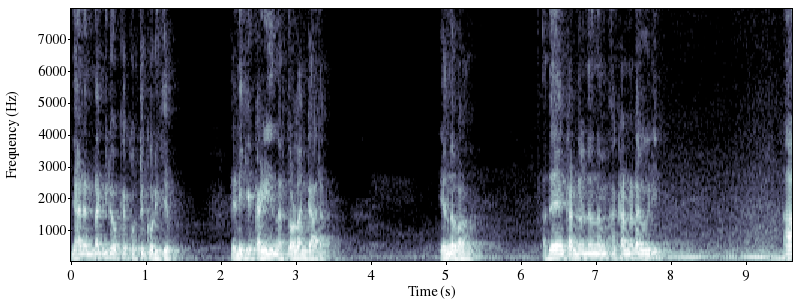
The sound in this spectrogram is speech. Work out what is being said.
ഞാൻ എന്തെങ്കിലുമൊക്കെ കുത്തിക്കുറിക്കും. എനിക്ക് കഴിയുന്നിടത്തോളം കാലം എന്ന് പറഞ്ഞു. അദ്ദേഹം കണ്ണിൽ നിന്നും ആ കണ്ണട ഊരി ആ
